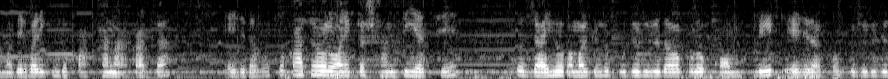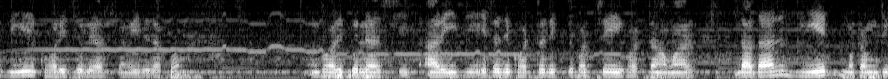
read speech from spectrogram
আমাদের বাড়ি কিন্তু পাখা না, কাঁচা। এই যে দেখো, তো কাঁচা হলো অনেকটা শান্তি আছে। তো যাই হোক, আমার কিন্তু পুজো টুজো দেওয়া পুরো কমপ্লিট এই যে দেখো, পুজো টুজো দিয়ে ঘরে চলে আসলাম। এই যে দেখো ঘরে চলে আসি। আর এই যে এটা যে ঘরটা দেখতে পাচ্ছ, এই ঘরটা আমার দাদার বিয়ের মোটামুটি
